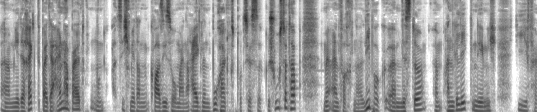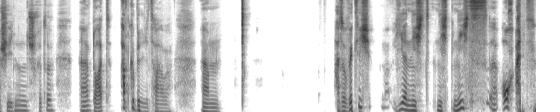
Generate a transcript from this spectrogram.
äh, mir direkt bei der Einarbeitung und als ich mir dann quasi so meine eigenen Buchhaltungsprozesse geschustert habe, mir einfach eine Libok-Liste ähm, angelegt, indem ich die verschiedenen Schritte äh, dort abgebildet habe. Ähm, also wirklich hier nicht, nicht nichts, äh, auch als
